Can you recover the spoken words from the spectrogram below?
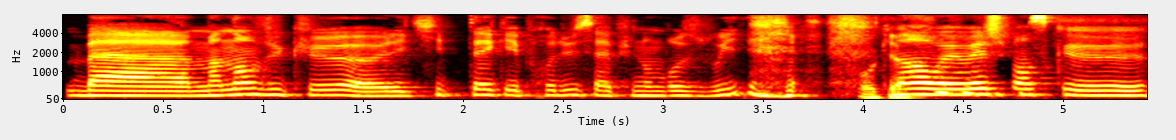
Bah maintenant vu que euh, l'équipe tech et produit ça a plus nombreuses oui. non ouais ouais je pense que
